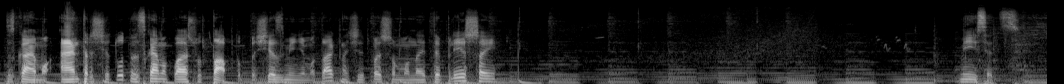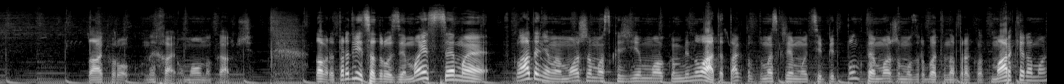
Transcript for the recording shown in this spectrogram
натискаємо Enter ще тут, натискаємо клавішу Tab, тобто ще змінюємо, так? Значить, пишемо найтепліший. Місяць. Так, року, нехай, умовно кажучи. Добре, тепер дивіться, друзі, ми з цими вкладеннями можемо, скажімо, комбінувати. Так? Тобто ми, скажімо, ці підпункти можемо зробити, наприклад, маркерами.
